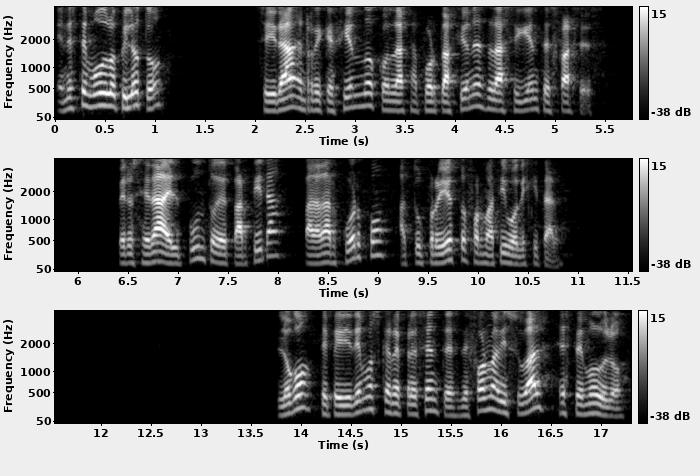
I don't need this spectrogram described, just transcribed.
En este módulo piloto se irá enriqueciendo con las aportaciones de las siguientes fases, pero será el punto de partida para dar cuerpo a tu proyecto formativo digital. Luego te pediremos que representes de forma visual este módulo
